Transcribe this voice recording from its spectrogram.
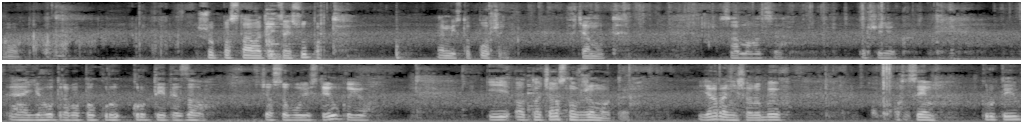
От. Щоб поставити цей супорт на місто поршень, втягнути саме оце поршеньок. Е, Його треба покрутити за часовою стрілкою і одночасно вжимати. Я раніше робив оцим крутив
